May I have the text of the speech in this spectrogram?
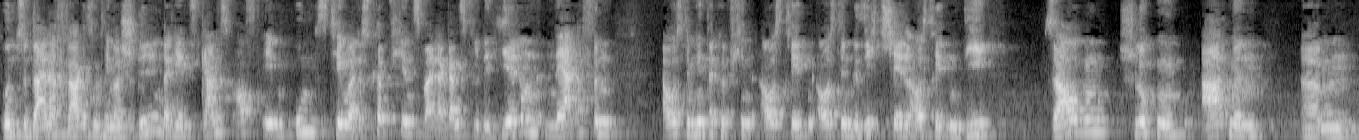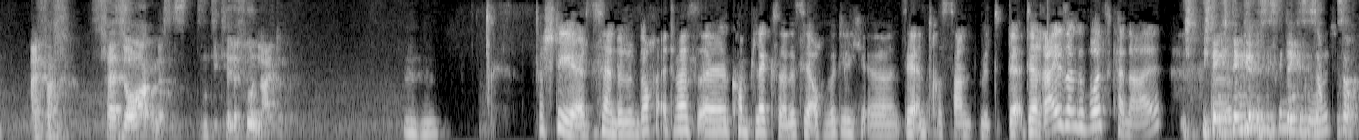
Und zu deiner Frage zum Thema Stillen, da geht es ganz oft eben um das Thema des Köpfchens, weil da ganz viele Hirnnerven aus dem Hinterköpfchen austreten, aus dem Gesichtsschädel austreten, die saugen, schlucken, atmen, ähm, einfach versorgen. Das ist, sind die Telefonleitungen. Mhm. Verstehe. Es ist ja doch etwas äh, komplexer. Das ist ja auch wirklich äh, sehr interessant mit der, der Reise am Geburtskanal. Ich, ich, denke, ich denke, es ist, denke, es ist auch, ist auch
